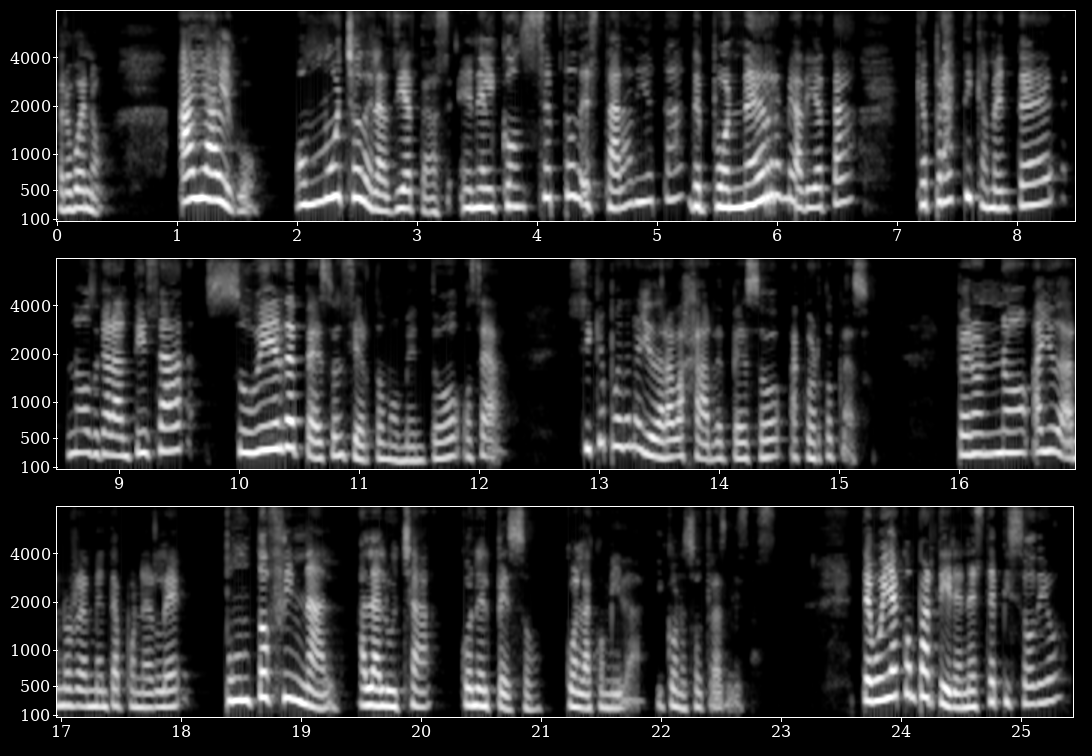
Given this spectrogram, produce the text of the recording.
Pero bueno, hay algo o mucho de las dietas en el concepto de estar a dieta, de ponerme a dieta, que prácticamente nos garantiza subir de peso en cierto momento, o sea, sí que pueden ayudar a bajar de peso a corto plazo, pero no ayudarnos realmente a ponerle punto final a la lucha con el peso, con la comida y con nosotras mismas. Te voy a compartir en este episodio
